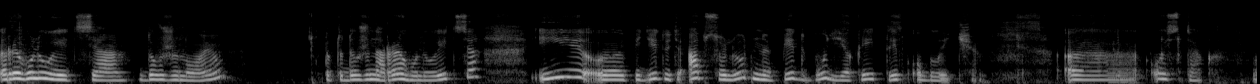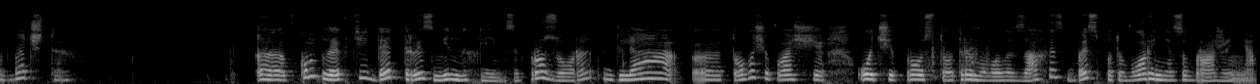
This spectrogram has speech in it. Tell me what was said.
регулюються довжиною, тобто довжина регулюється і е, підійдуть абсолютно під будь-який тип обличчя. Е, ось так. От бачите? Е, В комплекті йде три змінних лінзи. Прозоре для е, того, щоб ваші очі просто отримували захист без спотворення зображення.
